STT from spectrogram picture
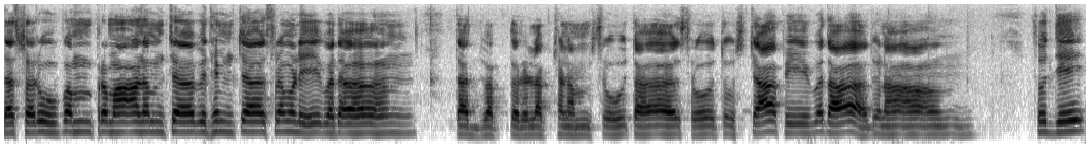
तत्स्वरूपम प्रमाणम च, विधि च, श्रवणे वद। तद्वक्तुर्लक्षण श्रोत, श्रोतुश्चापि वदाधुना। सूर्य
